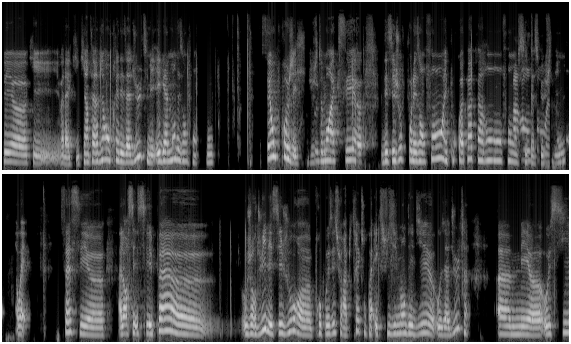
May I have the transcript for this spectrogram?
fait, qui, intervient auprès des adultes, mais également des enfants. C'est en projet, justement, accès euh, des séjours pour les enfants et pourquoi pas parents-enfants aussi, parce que finalement, ouais, ça c'est. Euh, alors, c'est pas. Euh, aujourd'hui, les séjours proposés sur Apitrex ne sont pas exclusivement dédiés aux adultes, mais aussi.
